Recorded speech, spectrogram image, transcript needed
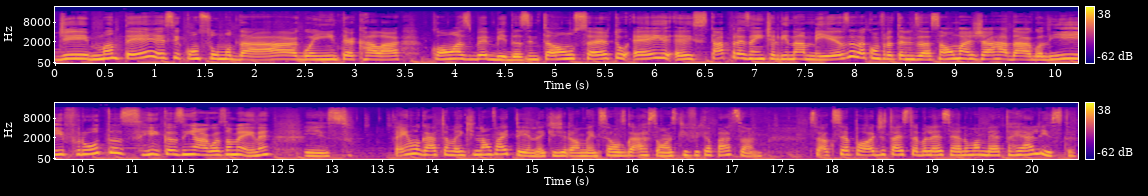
de manter esse consumo da água e intercalar com as bebidas. Então, o certo é, é estar presente ali na mesa da confraternização, uma jarra d'água ali e frutas ricas em água também, né? Isso. Tem lugar também que não vai ter, né? Que geralmente são os garçons que ficam passando. Só que você pode estar tá estabelecendo uma meta realista.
